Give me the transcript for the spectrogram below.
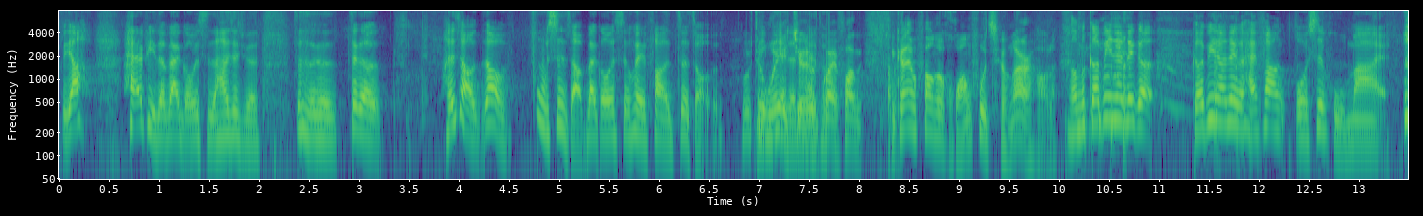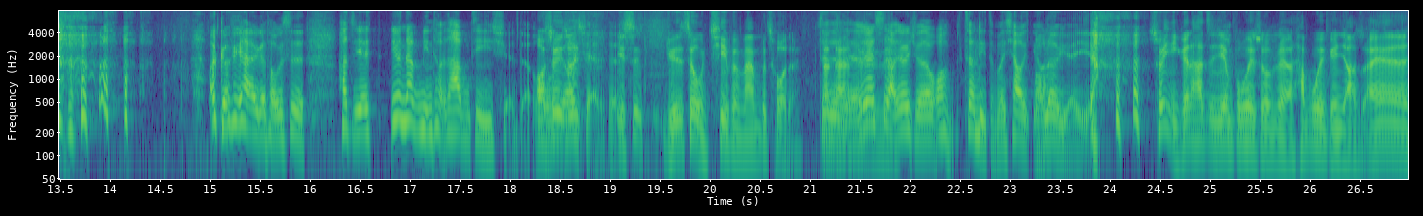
比较 happy 的办公室，他就觉得这是个这个很少让副市长办公室会放这种。我我也觉得怪放，你刚才放个黄富成二好了。我们隔壁的那个隔壁的那个还放我是虎妈哎。啊，隔壁还有一个同事，他直接因为那名头是他们自己选的，哦，所以说选的。你是觉得这种气氛蛮不错的，对对对，因为市长就觉得哇，这里怎么像游乐园一样？所以你跟他之间不会说不了，他不会跟你讲说，哎，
